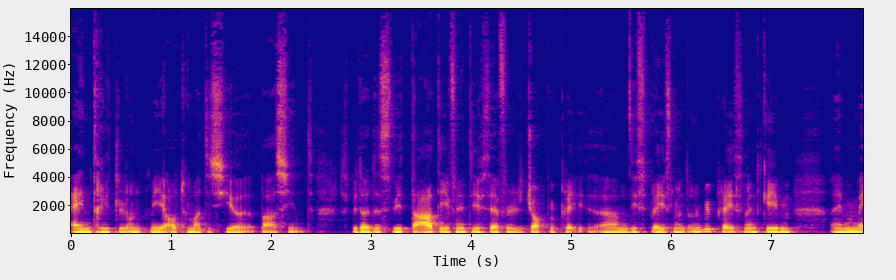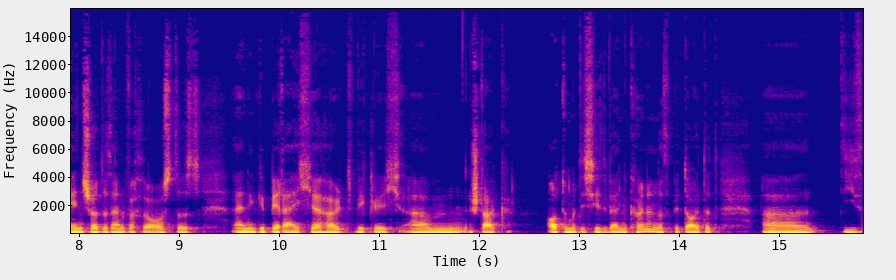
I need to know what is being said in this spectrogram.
ein Drittel und mehr automatisierbar sind. Das bedeutet, es wird da definitiv sehr viel Job ähm, Displacement und Replacement geben. Im Moment schaut es einfach so aus, dass einige Bereiche halt wirklich ähm, stark automatisiert werden können. Das bedeutet, äh, die,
